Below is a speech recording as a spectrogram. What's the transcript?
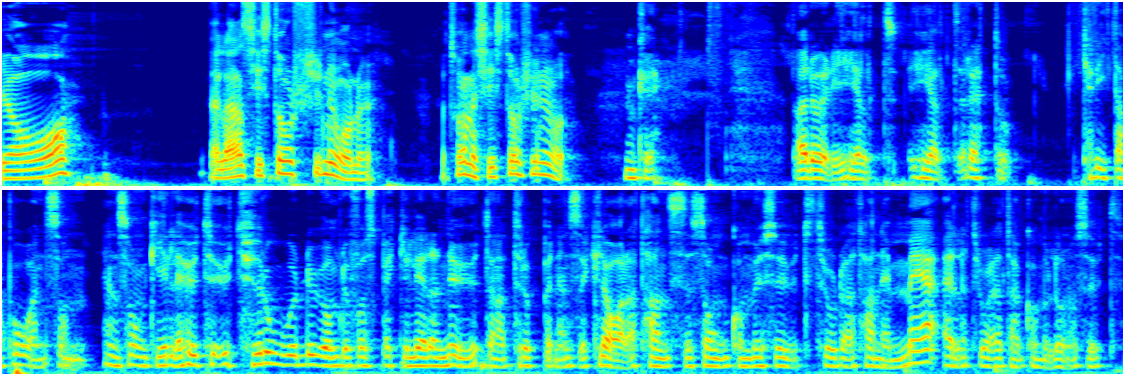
ja. Eller är han sista års junior nu? Jag tror han är sista års junior. Okej. Ja, då är det helt, helt rätt att krita på en sån, en sån kille. Hur, hur tror du, om du får spekulera nu utan att truppen ens är klar, att hans säsong kommer se ut? Tror du att han är med eller tror du att han kommer lånas ut?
